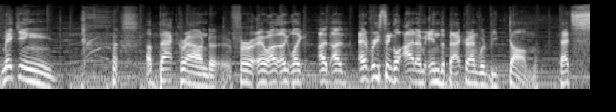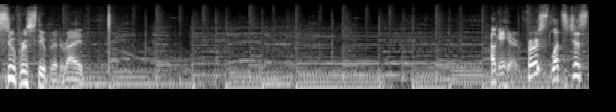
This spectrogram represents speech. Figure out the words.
making a background for uh, like, like a, a, every single item in the background would be dumb. That's super stupid, right? Okay, here. First, let's just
